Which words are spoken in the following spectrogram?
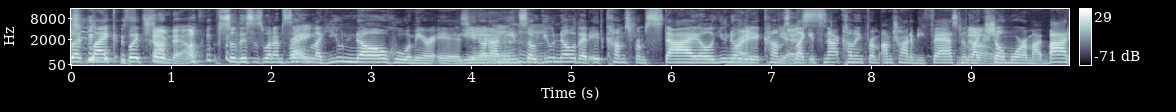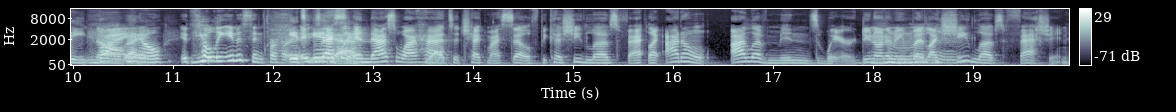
but like, but so, Calm down. So this is what I'm saying. Right. Like you know who Amira is. You know what I Yeah. mean? So you know that it comes from style. You know Right. that it comes like it's not coming from I'm trying to be fast and like show more of my body. No. Right. You know, It's you- totally innocent for her. It's Exactly. innocent. And that's why I had to check myself because she loves fat. Like, I don't, I love men's wear. Do you know what I mean? But like, she loves fashion.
